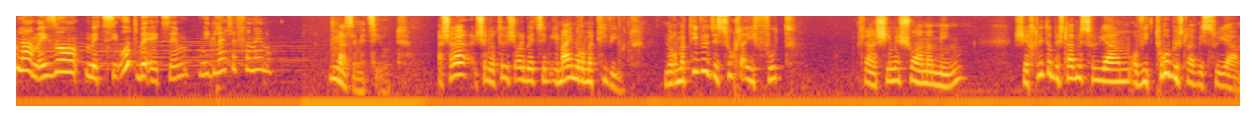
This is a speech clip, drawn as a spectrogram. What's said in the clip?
עולם, איזו מציאות בעצם נגלית לפנינו? מה זה מציאות? השאלה שאני רוצה לשאול בעצם היא מהי נורמטיביות? נורמטיביות זה סוג של עייפות של אנשים משועממים שהחליטו בשלב מסוים, או ויתרו בשלב מסוים,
